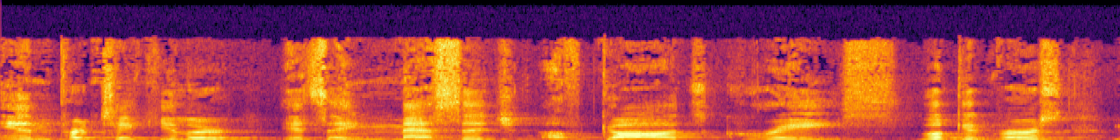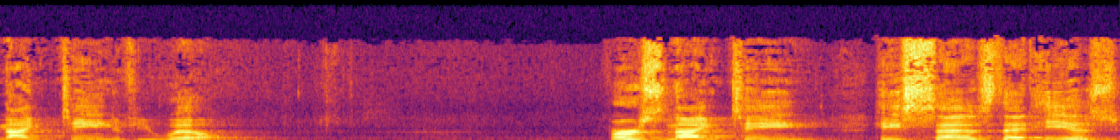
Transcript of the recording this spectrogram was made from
in particular, it's a message of God's grace. Look at verse 19, if you will. Verse 19, he says that he has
